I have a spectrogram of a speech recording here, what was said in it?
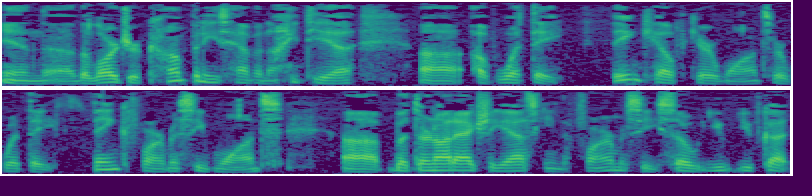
and uh, the larger companies have an idea uh, of what they think healthcare wants or what they think pharmacy wants, uh, but they're not actually asking the pharmacy. So you, you've got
